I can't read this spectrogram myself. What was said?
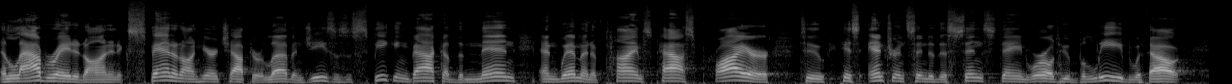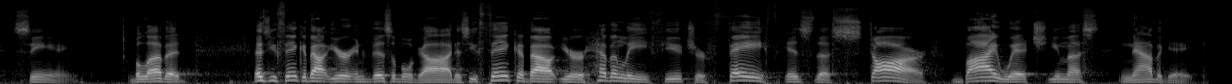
elaborated on and expanded on here in chapter 11. Jesus is speaking back of the men and women of times past prior to his entrance into this sin stained world who believed without seeing. Beloved, as you think about your invisible God, as you think about your heavenly future, faith is the star by which you must navigate.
